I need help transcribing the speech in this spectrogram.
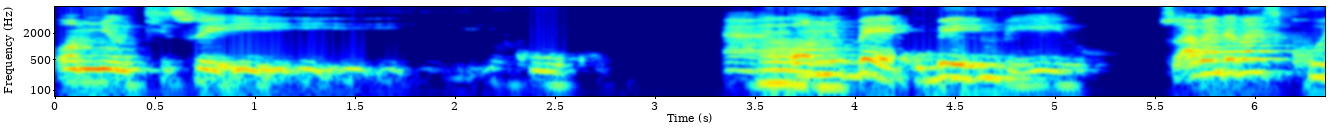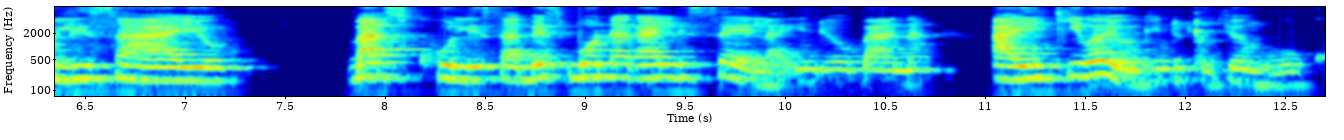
omnye utyiswe inkukhu um omnye ubekwe ube yimbewu. So abantu abasikhulisayo basikhulisa besibonakalisela into yobana ayityiwe yonke into igqitywe ngoku.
